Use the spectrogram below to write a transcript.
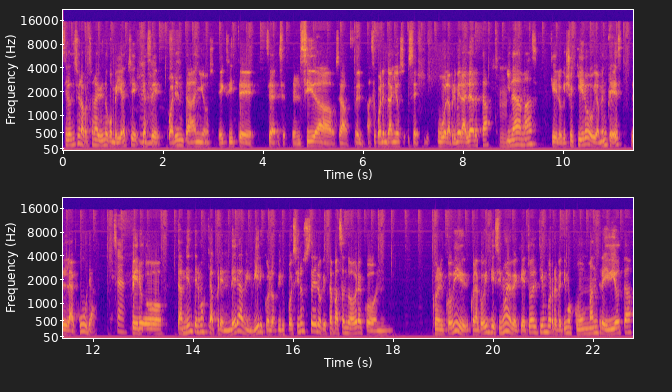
Se los dice una persona viviendo con VIH que hace 40 años existe o sea, se- el SIDA, o sea, el- hace 40 años se- hubo la primera alerta Mm. y nada más que lo que yo quiero obviamente es la cura. Sí. Pero también tenemos que aprender a vivir con los virus, porque si no sucede lo que está pasando ahora con, con el COVID, con la COVID-19, que todo el tiempo repetimos como un mantra idiota.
